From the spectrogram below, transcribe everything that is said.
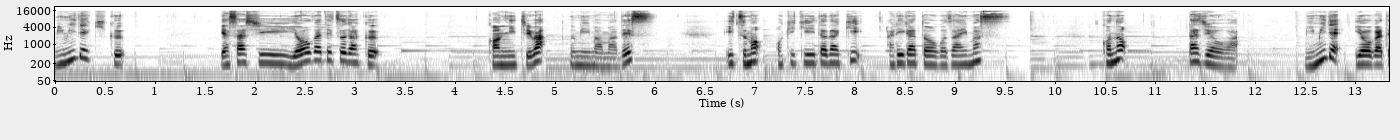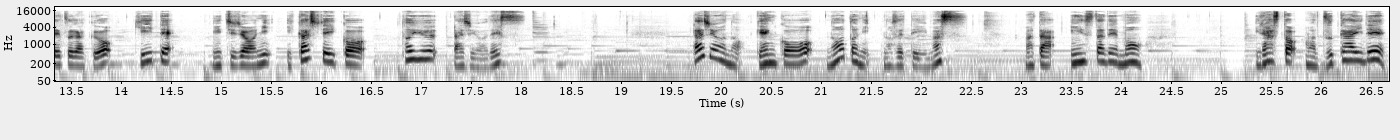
耳で聞く。優しいヨガ哲学。こんにちはふみママです。いつもお聞きいただきありがとうございます。このラジオは耳でヨガ哲学を聞いて日常に生かしていこうというラジオです。ラジオの原稿をノートに載せています。またインスタでもイラスト、まあ、図解で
